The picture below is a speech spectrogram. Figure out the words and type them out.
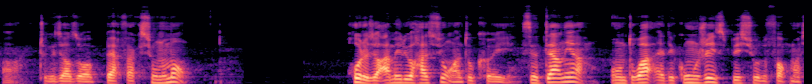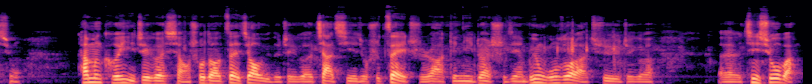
啊，这个叫做 perfectionnement，或者叫 amélioration 啊，都可以。Ces derniers ont droit à des congés spéciaux de formation。 他们可以这个享受到再教育的这个假期，也就是在职啊，给你一段时间不用工作了，去这个呃进修吧。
